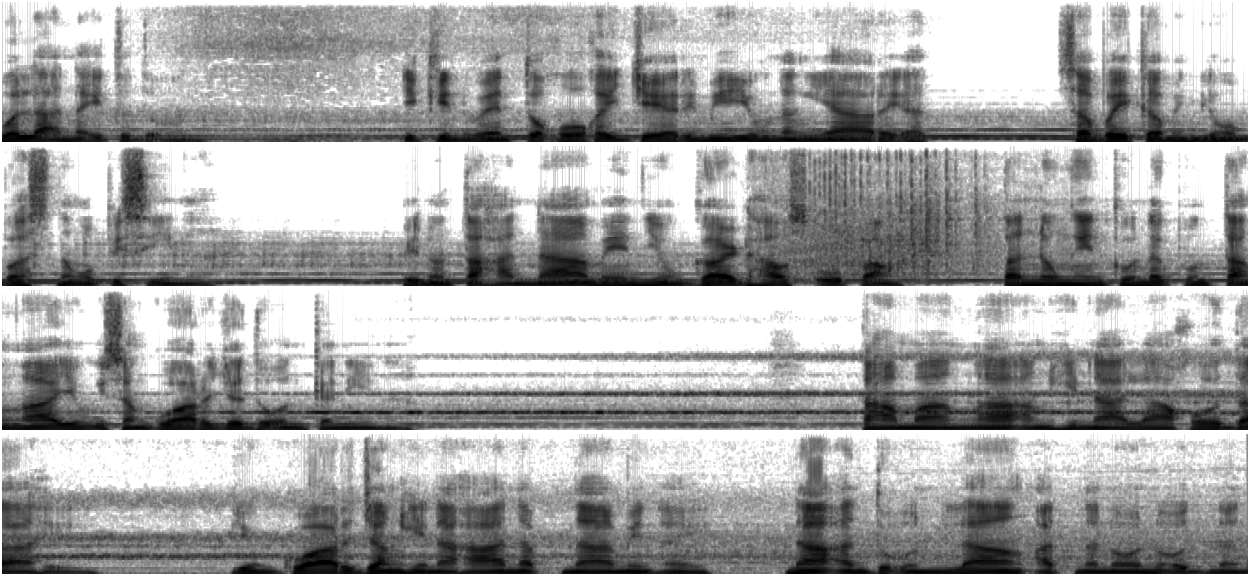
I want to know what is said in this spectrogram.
wala na ito doon. Ikinwento ko kay Jeremy yung nangyari at sabay kaming lumabas ng opisina. Pinuntahan namin yung guardhouse upang tanungin kung nagpunta nga yung isang gwardya doon kanina. Tama nga ang hinala ko dahil Yung gwardyang hinahanap namin ay naandoon lang at nanonood ng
